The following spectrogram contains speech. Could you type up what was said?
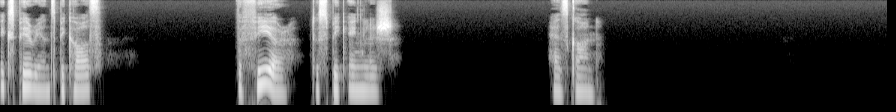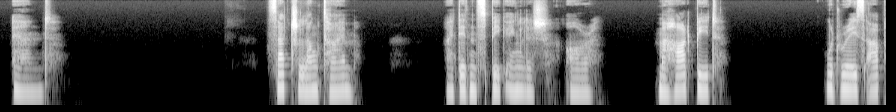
experience because the fear to speak English has gone. And such a long time I didn't speak English or my heartbeat would raise up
